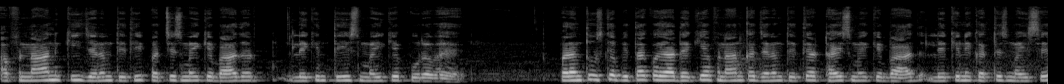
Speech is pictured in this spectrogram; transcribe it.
अफनान की जन्म तिथि 25 मई के बाद और लेकिन 30 मई के पूर्व है। परंतु उसके पिता को याद है कि अफनान का जन्म तिथि 28 मई के बाद लेकिन 31 मई से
